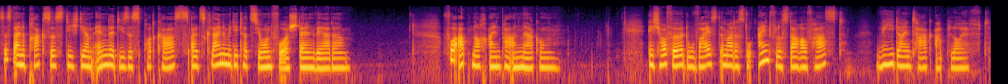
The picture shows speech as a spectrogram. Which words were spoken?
es ist eine Praxis, die ich dir am Ende dieses Podcasts als kleine Meditation vorstellen werde. Vorab noch ein paar Anmerkungen. Ich hoffe, du weißt immer, dass du Einfluss darauf hast, wie dein Tag abläuft.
